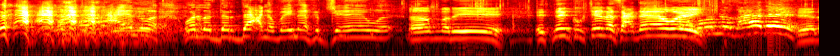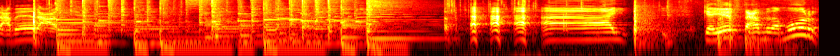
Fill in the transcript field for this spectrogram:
حلوة. ولا اتدردحنا وبقينا اخد شقاوة امال إيه اتنين كوكتيل يا سعداوي. قول يا العب العب. كيفت عم الأمور؟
